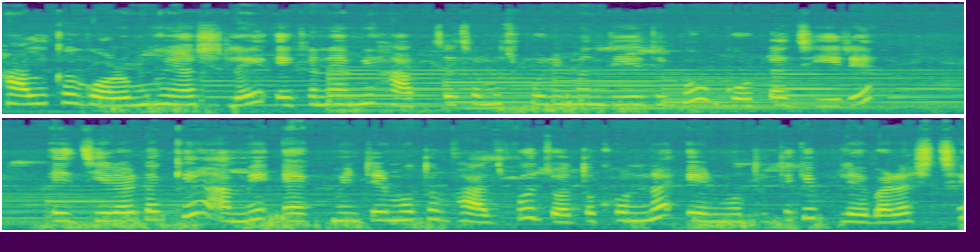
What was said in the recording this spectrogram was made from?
হালকা গরম হয়ে আসলে এখানে আমি হাফ চা চামচ পরিমাণ দিয়ে দেব গোটা জিরে। এই জিরাটাকে আমি এক মিনিটের মতো ভাজবো যতক্ষণ না এর মধ্যে থেকে ফ্লেভার আসছে।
